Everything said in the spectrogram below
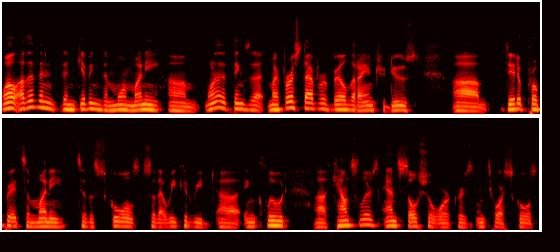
Well, other than than giving them more money, um, one of the things that my first ever bill that I introduced um, did appropriate some money to the schools so that we could re- uh, include uh, counselors and social workers into our schools.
